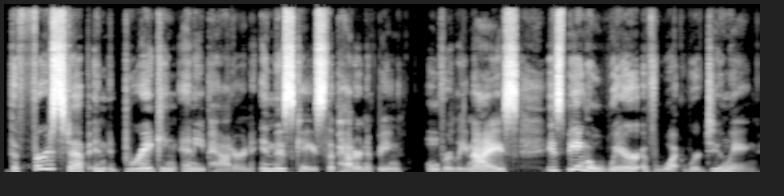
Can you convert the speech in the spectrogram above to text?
The first step in breaking any pattern, in this case, the pattern of being overly nice, is being aware of what we're doing.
